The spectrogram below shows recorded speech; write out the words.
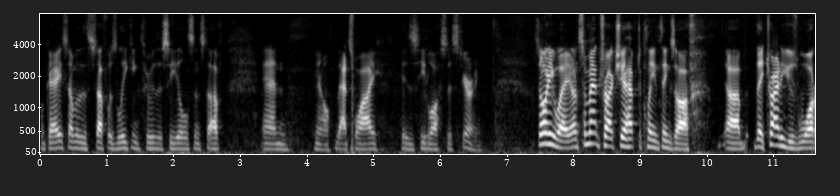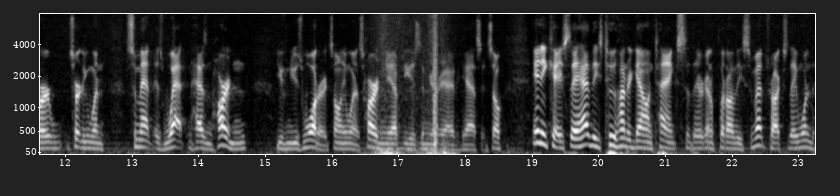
Okay, some of the stuff was leaking through the seals and stuff, and you know that's why his he lost his steering. So anyway, on cement trucks, you have to clean things off. Uh, they try to use water, certainly when cement is wet and hasn't hardened, you can use water. It's only when it's hardened you have to use the muriatic acid. So in any case, they had these 200 gallon tanks that they were going to put on these cement trucks. They wanted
